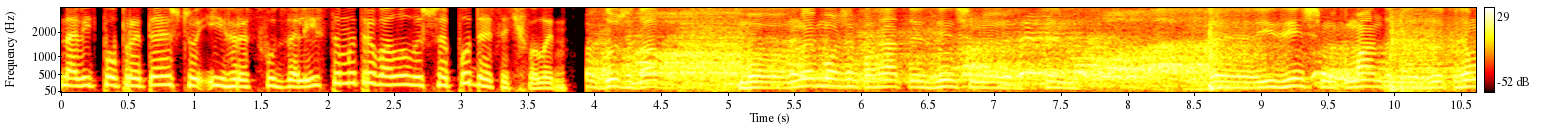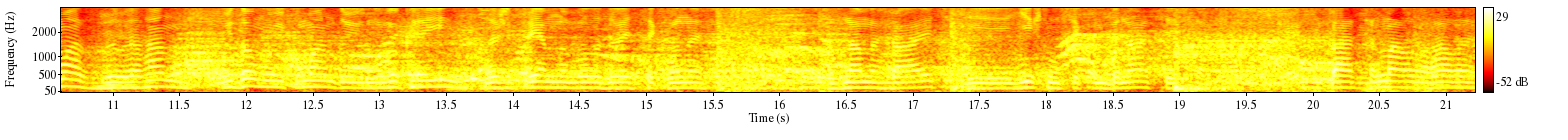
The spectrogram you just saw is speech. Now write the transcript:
навіть попри те, що ігри з футзалістами тривали лише по 10 хвилин. Дуже добре, бо ми можемо пограти з іншими з цим, е, і з іншими командами, зокрема з ураганом, відомою командою в Україні. Дуже приємно було дивитися, як вони з нами грають і їхні ці комбінації всякі. Та це мало, але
